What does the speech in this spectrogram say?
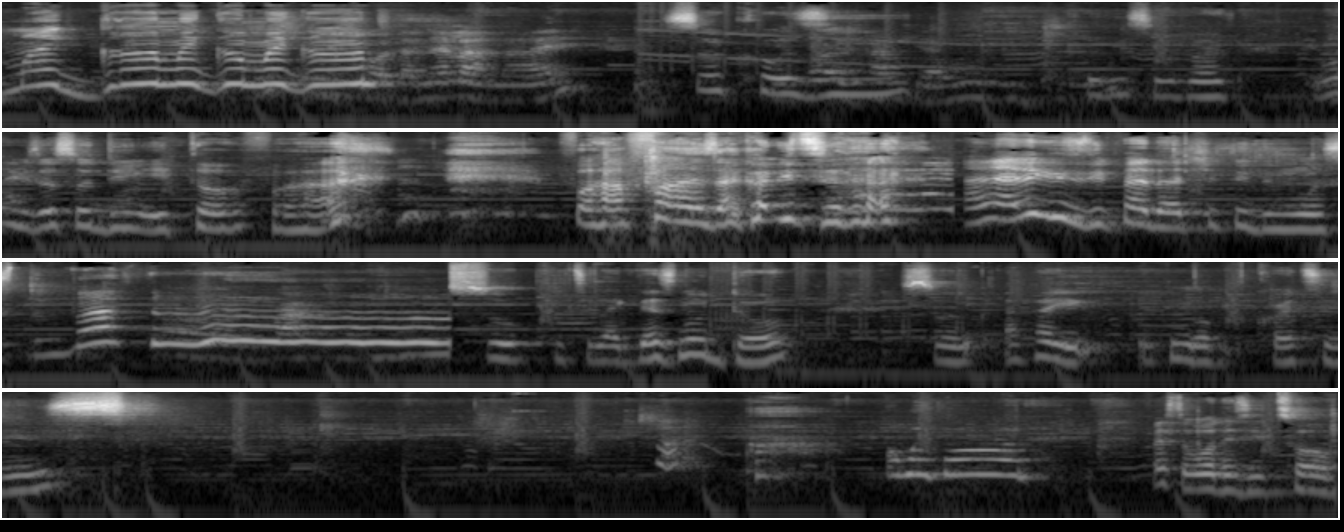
My god, my god, my god. for Daniella and I, So cozy. have their own Cozy so bad. Mom is also doing a tour for her for her fans according to her. And I think it's the part that treats me the most. The bathroom. So pretty. Like there's no door. So after you open up the curtains. Oh my god. First of all, there's a tub.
